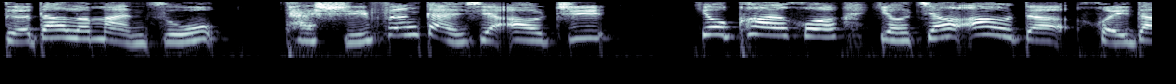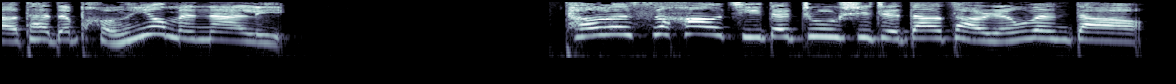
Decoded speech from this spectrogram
得到了满足，他十分感谢奥芝，又快活又骄傲的回到他的朋友们那里。陶乐斯好奇的注视着稻草人，问道：“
